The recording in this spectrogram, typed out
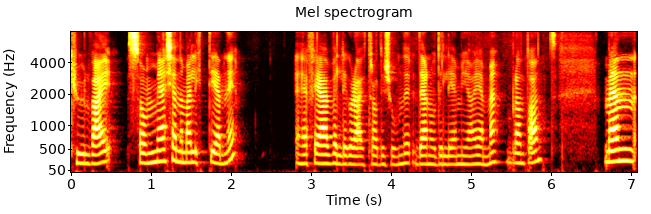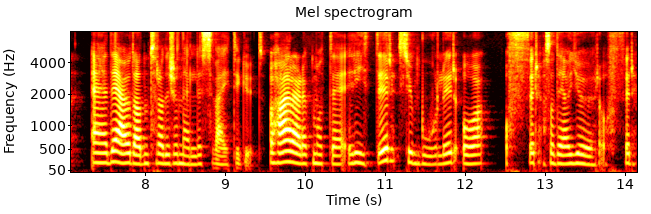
kul vei som jeg kjenner meg litt igjen i. For jeg er veldig glad i tradisjoner. Det er noe de ler mye av hjemme, blant annet. Men Eh, det er jo da den tradisjonelles vei til Gud. Og her er det på en måte riter, symboler og offer, altså det å gjøre offer,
